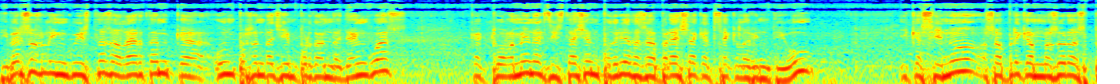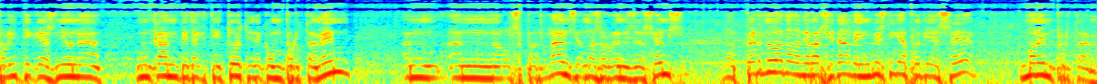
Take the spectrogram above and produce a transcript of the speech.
Diversos lingüistes alerten que un percentatge important de llengües que actualment existeixen podria desaparèixer aquest segle XXI i que si no s'apliquen mesures polítiques ni una, un canvi d'actitud i de comportament en, en els parlants i en les organitzacions, la pèrdua de la diversitat lingüística podria ser molt important.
